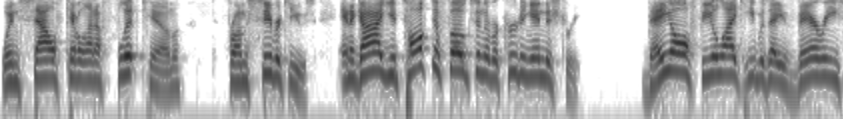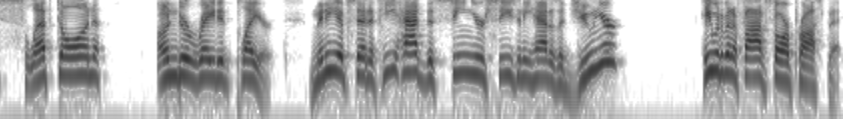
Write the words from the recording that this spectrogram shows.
when South Carolina flipped him from Syracuse. And a guy, you talk to folks in the recruiting industry, they all feel like he was a very slept on, underrated player. Many have said if he had the senior season he had as a junior, he would have been a five star prospect.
